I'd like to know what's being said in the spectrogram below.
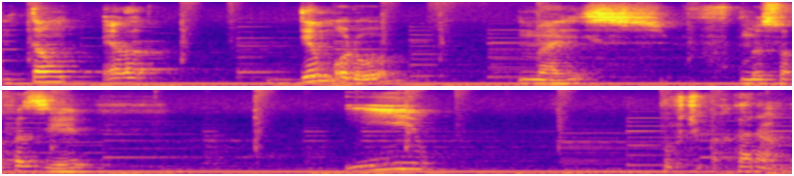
Então ela demorou, mas começou a fazer e curti pra caramba.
